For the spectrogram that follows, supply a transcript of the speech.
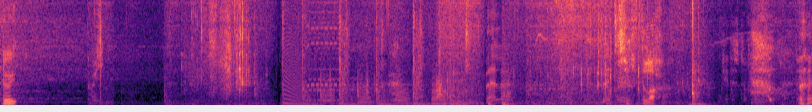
Doei. Zit je te lachen?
